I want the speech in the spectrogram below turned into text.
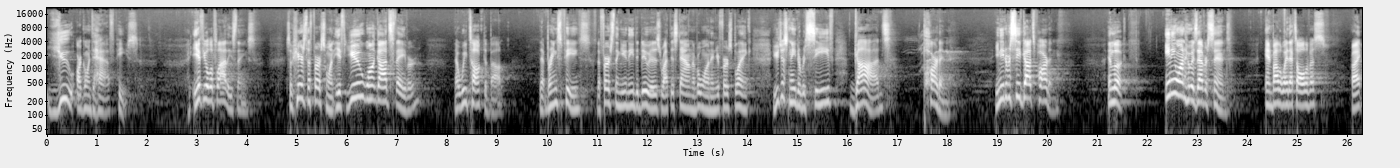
you are going to have peace. If you'll apply these things. So here's the first one. If you want God's favor that we talked about, that brings peace, the first thing you need to do is write this down, number one, in your first blank. You just need to receive God's pardon. You need to receive God's pardon. And look, anyone who has ever sinned, and by the way, that's all of us, right?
